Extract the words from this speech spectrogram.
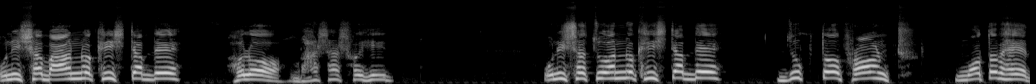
উনিশশো বাহান্ন খ্রিস্টাব্দে হলো ভাষা শহীদ। উনিশশো চুয়ান্ন খ্রিস্টাব্দে যুক্ত ফ্রন্ট মতভেদ।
